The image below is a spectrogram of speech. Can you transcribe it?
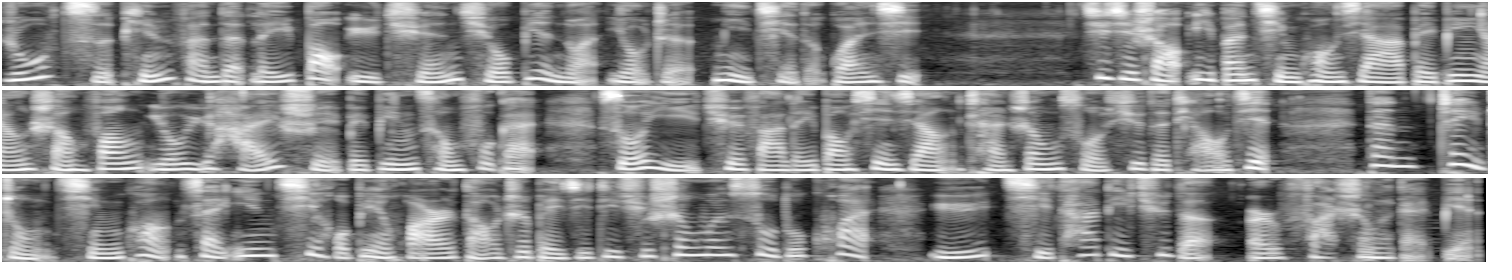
如此频繁的雷暴与全球变暖有着密切的关系。据介绍，一般情况下，北冰洋上方由于海水被冰层覆盖，所以缺乏雷暴现象产生所需的条件。但这种情况在因气候变化而导致北极地区升温速度快于其他地区的而发生了改变。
